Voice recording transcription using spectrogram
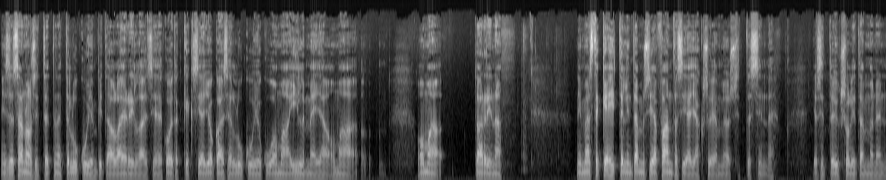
Niin se sanoi sitten, että näiden lukujen pitää olla erilaisia ja koita keksiä jokaisen lukuun joku oma ilme ja oma, oma tarina – niin mä sitten kehittelin tämmöisiä fantasiajaksoja myös sitten sinne Ja sitten yksi oli tämmöinen,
